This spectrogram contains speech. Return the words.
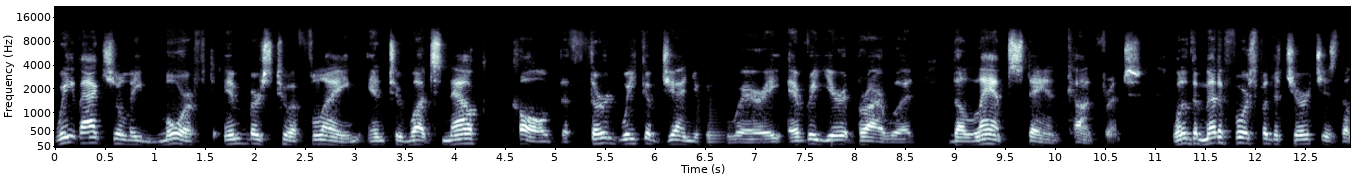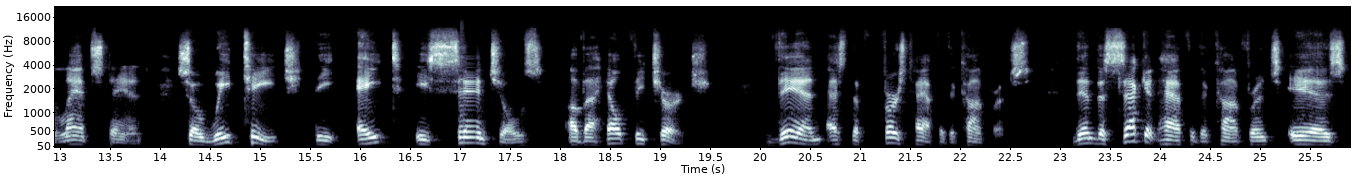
we've actually morphed embers to a flame into what's now called the third week of January every year at Briarwood, the Lampstand Conference. One of the metaphors for the church is the lampstand. So we teach the eight essentials of a healthy church. Then, as the first half of the conference. Then the second half of the conference is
